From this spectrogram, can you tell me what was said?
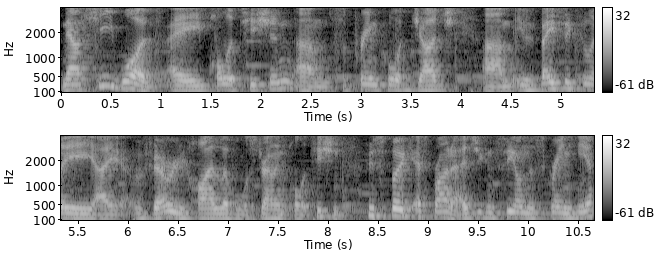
Now, he was a politician, um, Supreme Court judge. Um, he was basically a very high level Australian politician who spoke Esperanto. As you can see on the screen here,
